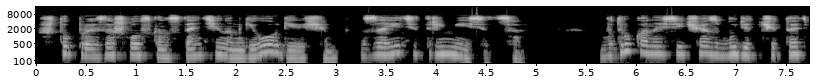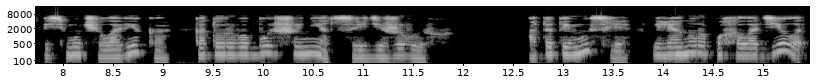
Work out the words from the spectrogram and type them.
что произошло с Константином Георгиевичем за эти три месяца. Вдруг она сейчас будет читать письмо человека, которого больше нет среди живых. От этой мысли Элеонора похолодела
